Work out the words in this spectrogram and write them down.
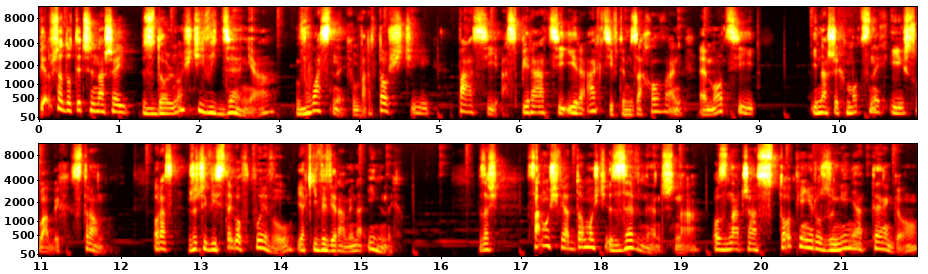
Pierwsza dotyczy naszej zdolności widzenia własnych wartości, pasji, aspiracji i reakcji, w tym zachowań, emocji i naszych mocnych i słabych stron, oraz rzeczywistego wpływu, jaki wywieramy na innych. Zaś samoświadomość zewnętrzna oznacza stopień rozumienia tego,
